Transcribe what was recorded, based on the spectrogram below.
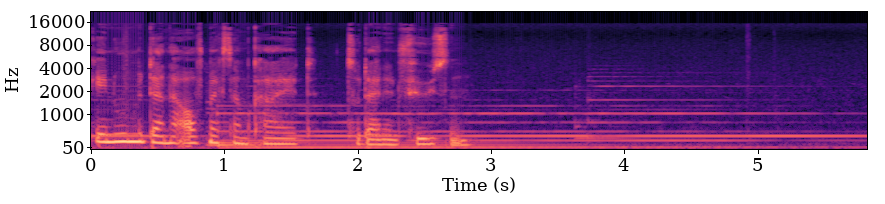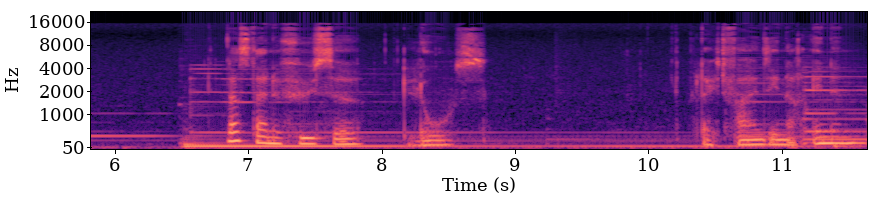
Geh nun mit deiner Aufmerksamkeit zu deinen Füßen. Lass deine Füße los. Vielleicht fallen sie nach innen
